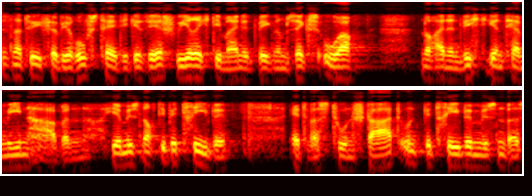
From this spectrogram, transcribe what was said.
es natürlich für Berufstätige sehr schwierig, die meinetwegen um 6 Uhr noch einen wichtigen Termin haben. Hier müssen auch die Betriebe etwas tun. Staat und Betriebe müssen, was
